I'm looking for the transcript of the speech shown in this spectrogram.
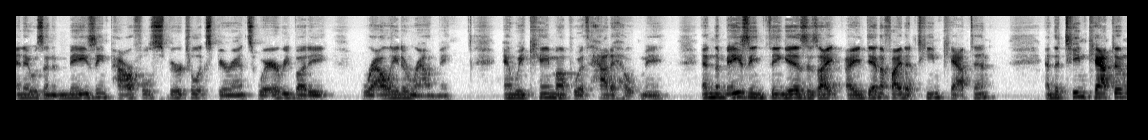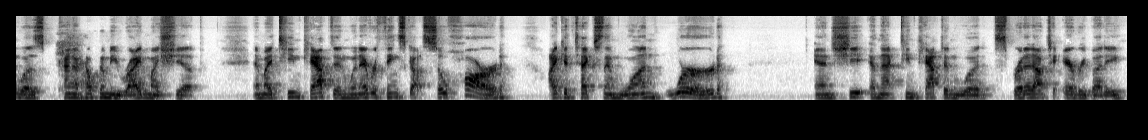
and it was an amazing powerful spiritual experience where everybody rallied around me and we came up with how to help me. And the amazing thing is, is I, I identified a team captain, and the team captain was kind of helping me ride my ship. And my team captain, whenever things got so hard, I could text them one word, and she and that team captain would spread it out to everybody,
